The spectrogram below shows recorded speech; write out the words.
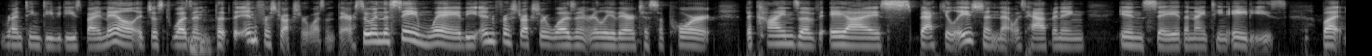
renting DVDs by mail, it just wasn't that the infrastructure wasn't there. So in the same way, the infrastructure wasn't really there to support the kinds of AI speculation that was happening in say the 1980s. But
